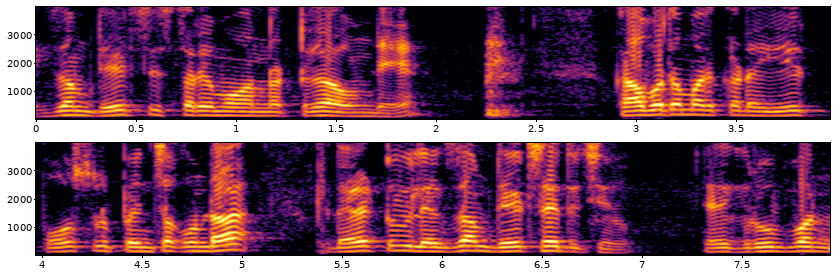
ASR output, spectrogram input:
ఎగ్జామ్ డేట్స్ ఇస్తారేమో అన్నట్టుగా ఉండే. కాకపోతే మరి ఇక్కడ ఏ పోస్టులు పెంచకుండా డైరెక్ట్ వీళ్ళు ఎగ్జామ్ డేట్స్ అయితే ఇచ్చారు ఇది గ్రూప్ వన్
